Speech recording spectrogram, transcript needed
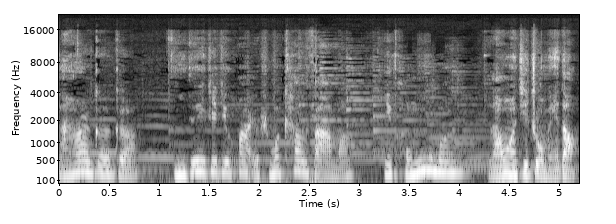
蓝二哥哥，你对这句话有什么看法吗？你同意吗？”蓝忘机皱眉道：“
